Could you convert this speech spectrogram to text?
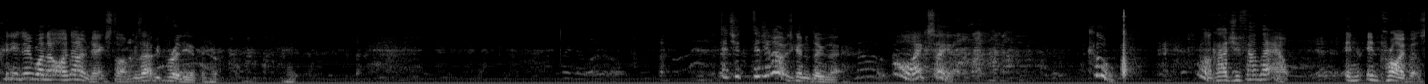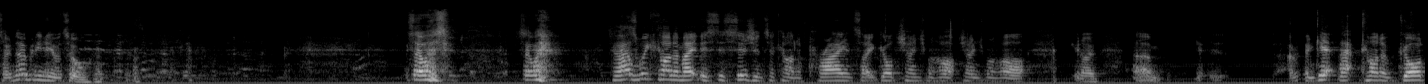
can you do one that I know next time? Because that'd be brilliant. Did you, did you know I was going to do that? Oh, excellent. Cool. Well, I'm glad you found that out. In, in private, so nobody knew at all. so so, so as we kind of make this decision to kind of pray and say, God, change my heart, change my heart, you know, um, and get that kind of God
